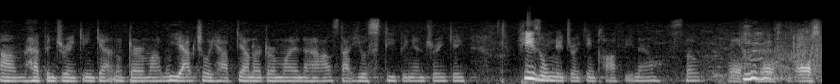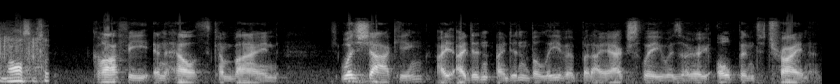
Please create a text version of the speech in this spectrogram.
um, have been drinking Ganoderma. We actually have Ganoderma in the house that he was steeping and drinking. He's only drinking coffee now, so. Awesome, awesome, awesome, awesome. Coffee and health combined was shocking. I, I didn't I didn't believe it, but I actually was very open to trying it.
